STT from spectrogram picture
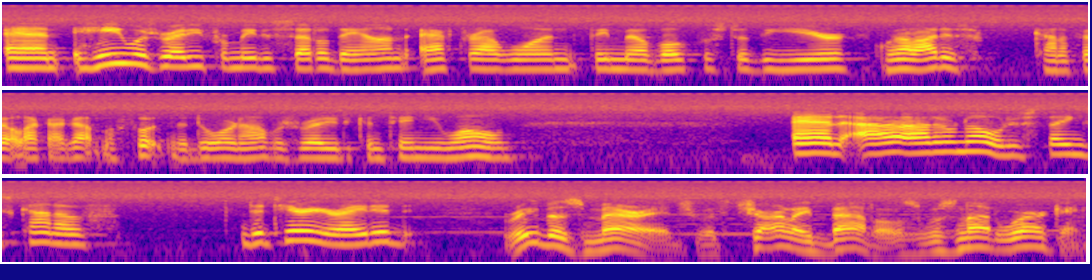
And he was ready for me to settle down after I won Female Vocalist of the Year. Well, I just kind of felt like I got my foot in the door and I was ready to continue on. And I, I don't know, just things kind of deteriorated. Reba's marriage with Charlie Battles was not working,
